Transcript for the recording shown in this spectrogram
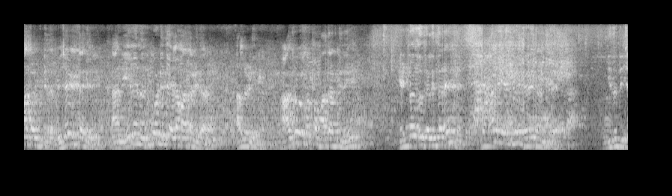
ಮಾತಾಡ್ಬಿಟ್ಟಿದ್ದಾರೆ. ವಿಜಯ್ ಹೇಳ್ತಾ ಇದ್ದೀನಿ. ನಾನು ಏನೇನು ಅನ್ಕೊಂಡಿದ್ದೆ ಎಲ್ಲ ಮಾತಾಡಿದ್ದಾರೆ. ಆಲ್ರೆಡಿ ಆದರೂ ಸ್ವಲ್ಪ ಮಾತಾಡ್ತೀನಿ. ಹೆಣ್ಣೊಂದು ಕಲಿತಾರೆ. ಶಾಲೆಯನ್ನು ಇದು ನಿಜ.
